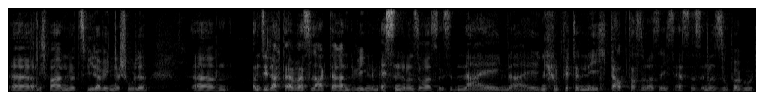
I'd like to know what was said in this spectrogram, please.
Äh, und ich war nur zwider wegen der Schule. Ähm, und sie dachte einfach, es lag daran wegen dem Essen und sowas. Ich so, nein, nein, bitte nicht, glaub doch sowas nicht. Das Essen ist immer super gut.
